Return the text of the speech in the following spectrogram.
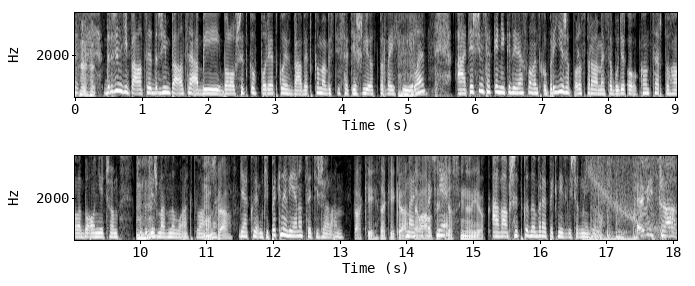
držím ti palce, držím palce, aby bolo všetko v poriadku aj s bábetkom, aby ste sa tešili od prvej chvíle. Mm-hmm. A teším sa, keď niekedy na Slovensko prídeš a porozprávame sa buď o koncertoch alebo o niečom, čo mm-hmm. budeš mať znovu aktuálne. Moc rád. Ďakujem ti. Pekné Vianoce ti želám. Taky, taky krásne Vánoce, šťastný nový rok. A vám všetko dobré, pekný zvyšok nedele. Evita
